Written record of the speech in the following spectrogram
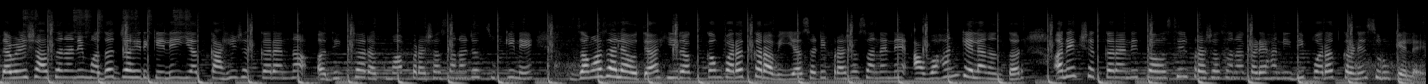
त्यावेळी शासनाने मदत जाहीर केली. यात काही शेतकऱ्यांना अधिकच्या रकमा प्रशासनाच्या चुकीने जमा झाल्या होत्या. ही रक्कम परत करावी यासाठी प्रशासनाने आवाहन केल्यानंतर अनेक शेतकऱ्यांनी तहसील प्रशासनाकडे हा निधी परत करणे सुरू केलंय.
